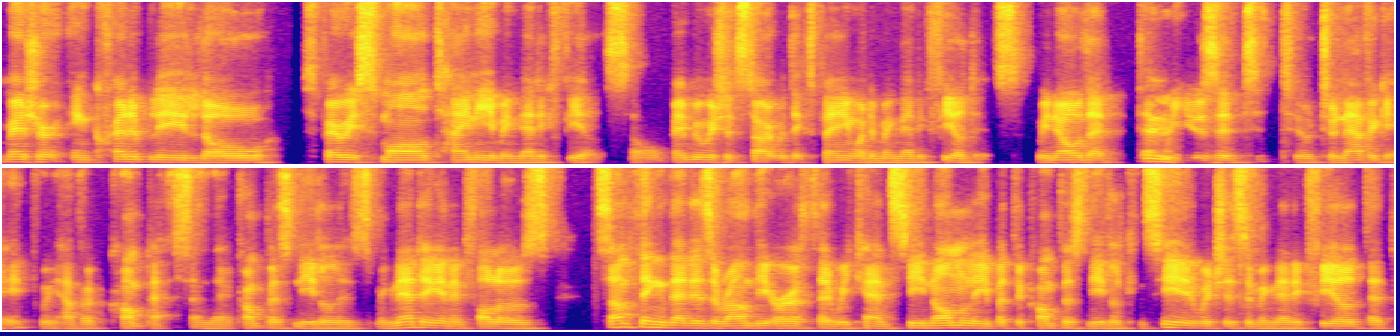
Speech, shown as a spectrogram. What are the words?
measure incredibly low, very small, tiny magnetic fields. So maybe we should start with explaining what a magnetic field is. We know that that mm. we use it to to navigate. We have a compass, and the compass needle is magnetic, and it follows something that is around the Earth that we can't see normally, but the compass needle can see it, which is a magnetic field that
